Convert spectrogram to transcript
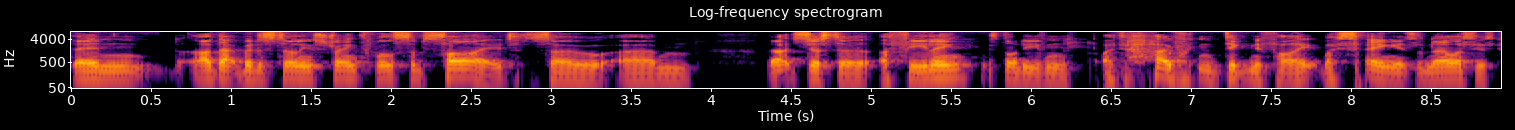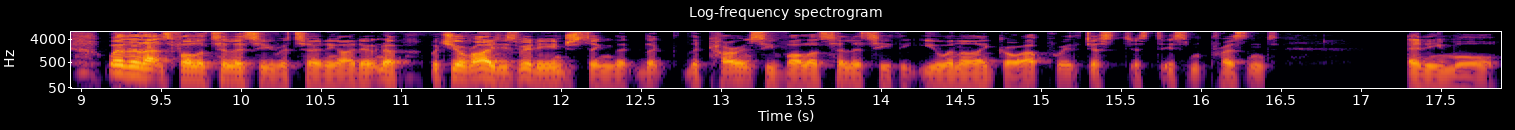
then uh, that bit of sterling strength will subside. So um, that's just a, a, feeling. It's not even, I, I, wouldn't dignify it by saying it's analysis. Whether that's volatility returning, I don't know. But you're right, it's really interesting that the, the currency volatility that you and I grow up with just, just isn't present anymore.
